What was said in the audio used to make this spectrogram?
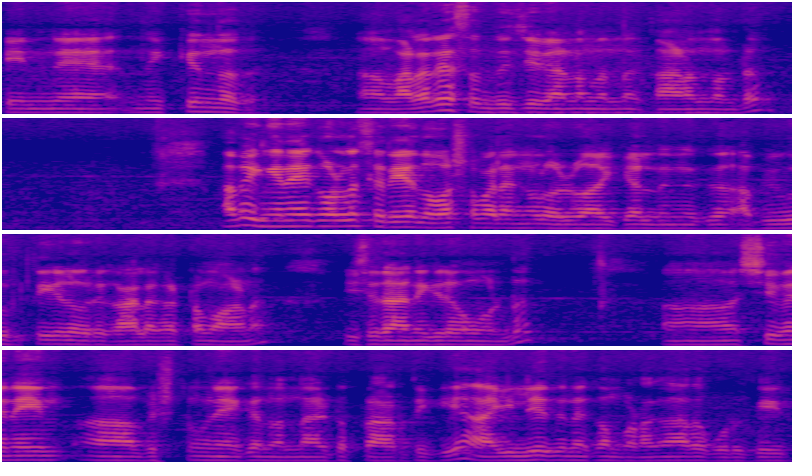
പിന്നെ നിൽക്കുന്നത് വളരെ ശ്രദ്ധിച്ച് വേണമെന്ന് കാണുന്നുണ്ട്. അപ്പോൾ ഇങ്ങനെയൊക്കെയുള്ള ചെറിയ ദോഷഫലങ്ങൾ ഒഴിവാക്കിയാൽ നിങ്ങൾക്ക് അഭിവൃദ്ധിയുടെ ഒരു കാലഘട്ടമാണ്. ഈശ്വരാനുഗ്രഹമുണ്ട്. ശിവനെയും വിഷ്ണുവിനെയൊക്കെ നന്നായിട്ട് പ്രാർത്ഥിക്കുക. ഐല്യത്തിനൊക്കെ മുടങ്ങാതെ കൊടുക്കുകയും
